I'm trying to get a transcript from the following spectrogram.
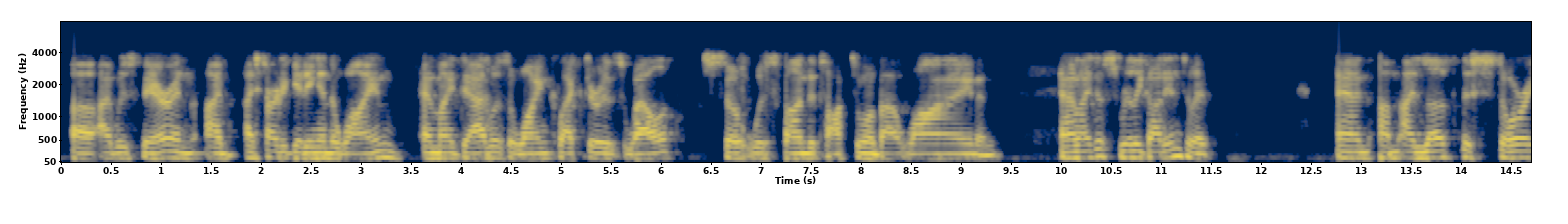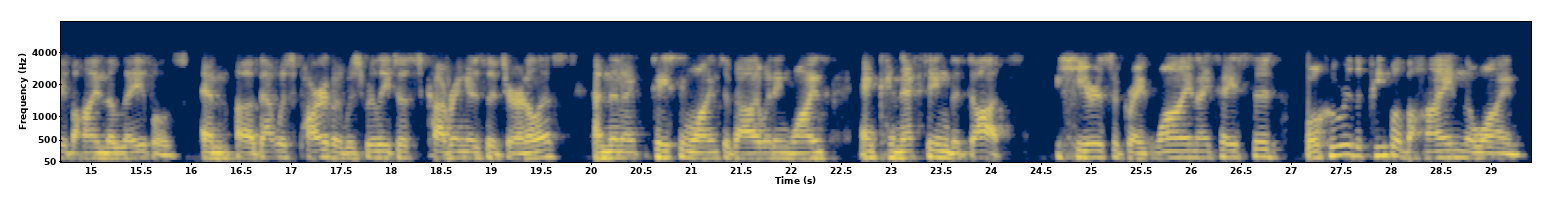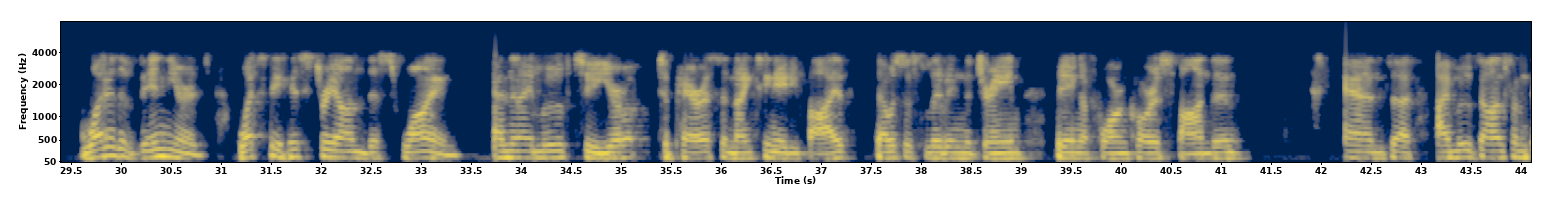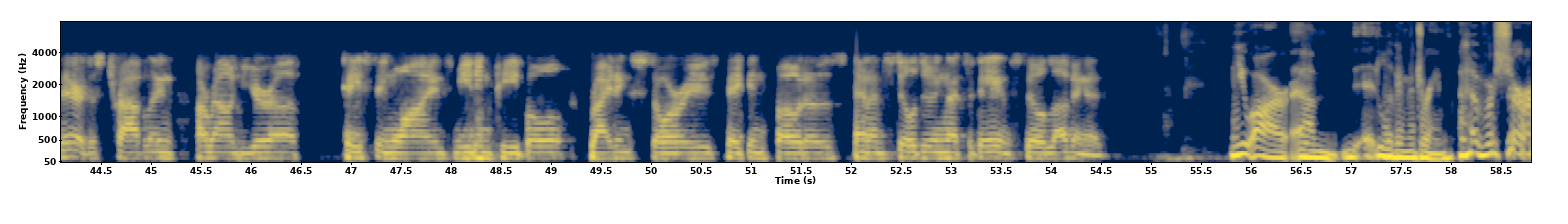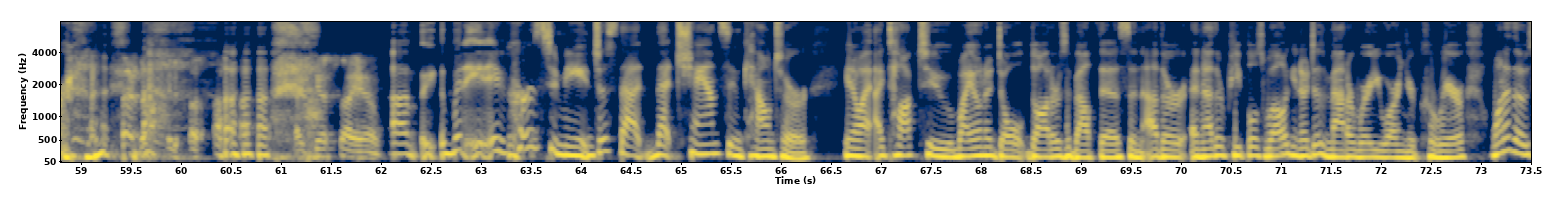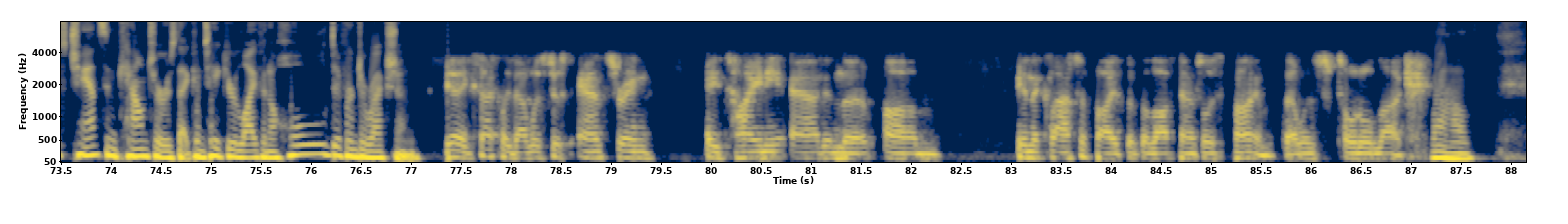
uh, I was there, and I I started getting into wine. And my dad was a wine collector as well. So it was fun to talk to him about wine and and I just really got into it. And um, I loved the story behind the labels, and uh, that was part of it. Was really just covering as a journalist, and then I tasting wines, evaluating wines, and connecting the dots. Here's a great wine I tasted. Well, who are the people behind the wine? What are the vineyards? What's the history on this wine? And then I moved to Europe, to Paris in 1985. That was just living the dream, being a foreign correspondent. And uh, I moved on from there, just traveling around Europe, tasting wines, meeting people, writing stories, taking photos. And I'm still doing that today and still loving it. You are um, living the dream for sure. I guess I am. Um, but it, occurs to me just that that chance encounter. You know, I, I talk to my own adult daughters about this and other and other people as well. You know, it doesn't matter where you are in your career. One of those chance encounters that can take your life in a whole different direction. Yeah, exactly. That was just answering a tiny ad in the um, in the classifieds of the Los Angeles Times. That was total luck. Wow.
